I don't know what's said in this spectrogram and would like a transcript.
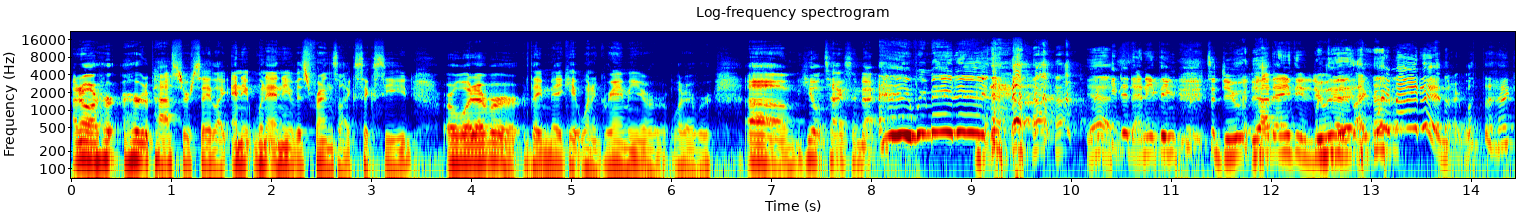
I know I heard, heard a pastor say like, any when any of his friends like succeed or whatever, or they make it, win a Grammy or whatever, um, he'll text him back, "Hey, we made it." yeah. he did anything to do Yeah, had anything to do we with. It. like we made it. And they're like, what the heck?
